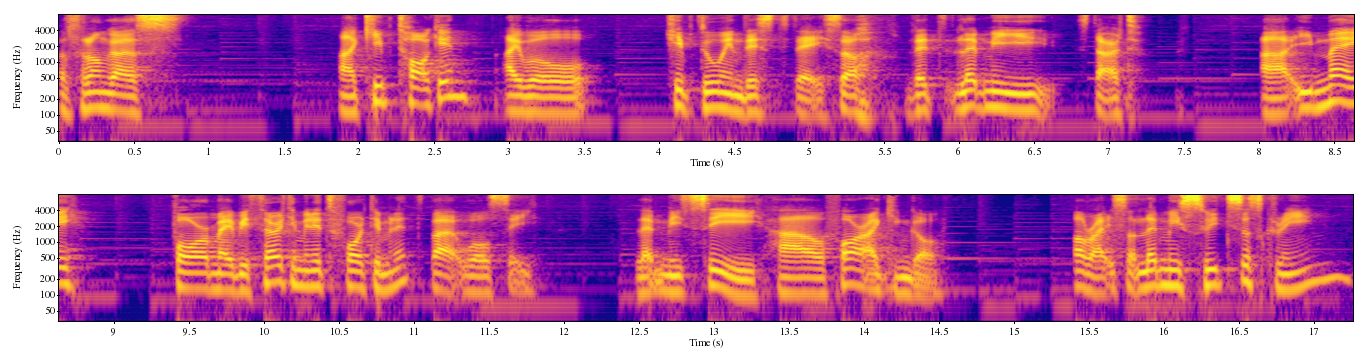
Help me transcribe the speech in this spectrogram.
As long as I keep talking, I will keep doing this today. So let, let me start. Uh, it may for maybe 30 minutes, 40 minutes, but we'll see. Let me see how far I can go. All right, so let me switch the screen.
